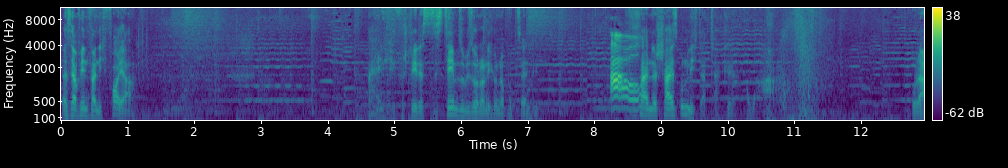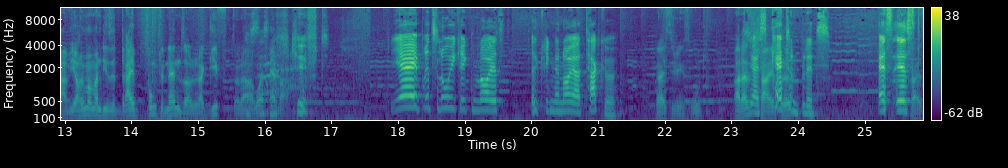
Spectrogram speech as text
Das ist ja auf jeden Fall nicht Feuer. Ich verstehe das System sowieso noch nicht hundertprozentig. Das Au! ist halt eine scheiß Unlichtattacke. Aua. Oder wie auch immer man diese drei Punkte nennen soll. Oder Gift oder Ist das whatever. Gift? Yay, Fritz Louis kriegt, ein neues, äh, kriegt eine neue Attacke. Na, ist die wenigstens gut. Ah, das Sie ist heißt scheiße. Kettenblitz. Es ist scheiße,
